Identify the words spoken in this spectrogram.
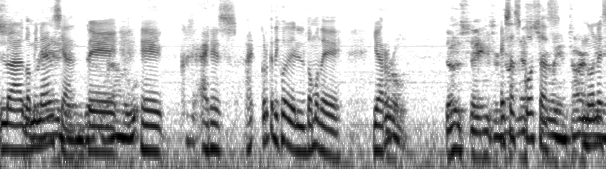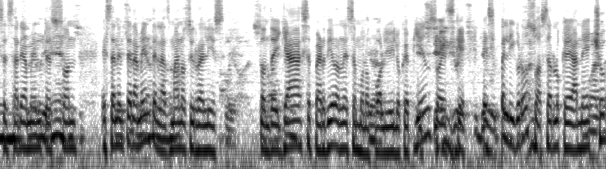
la dominancia de eh, Aires, creo que dijo del domo de hierro. Esas cosas no necesariamente son están enteramente en las manos israelíes, donde ya se perdieron ese monopolio. Y lo que pienso es que es peligroso hacer lo que han hecho,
